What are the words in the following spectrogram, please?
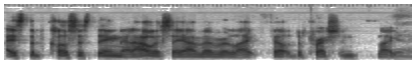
it's the closest thing that I would say I've ever like felt depression. Like yeah.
